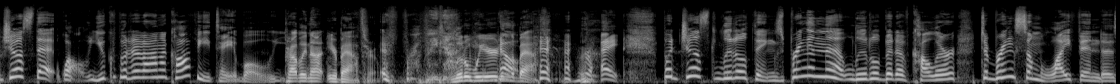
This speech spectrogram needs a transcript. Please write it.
Just that, well, you could put it on a coffee table. probably not in your bathroom. Probably not. A little weird in the bathroom. right. But just little things. Bring in that little bit of color to bring some life into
